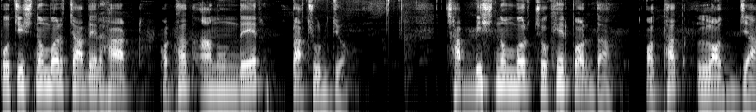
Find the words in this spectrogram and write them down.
পঁচিশ নম্বর, চাঁদের হাট, অর্থাৎ আনন্দের প্রাচুর্য। ছাব্বিশ নম্বর, চোখের পর্দা, অর্থাৎ লজ্জা।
